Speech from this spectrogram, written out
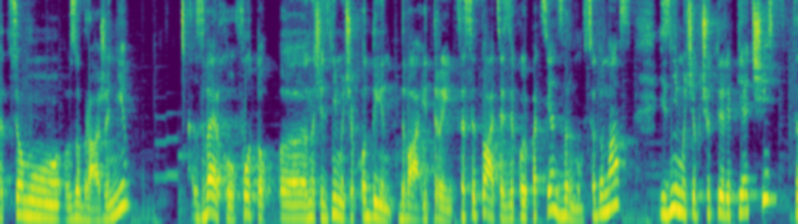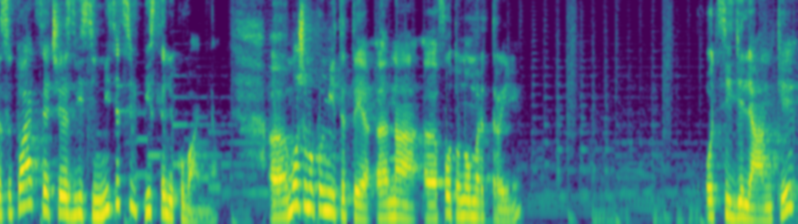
е, цьому зображенні, Зверху фото, е, значить, знімочок 1, 2 і 3 це ситуація, з якою пацієнт звернувся до нас. І знімочок 4, 5, 6 це ситуація через 8 місяців після лікування. Е, можемо помітити е, на фото номер 3 оці ділянки,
